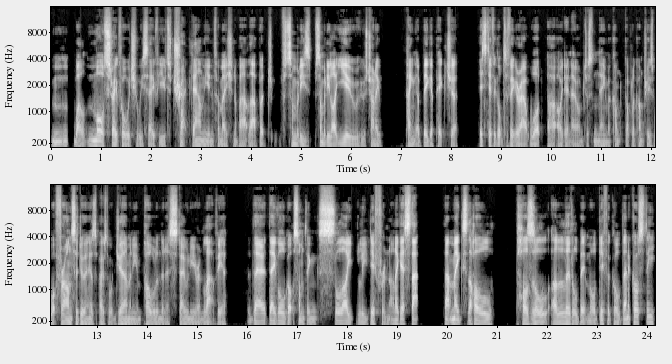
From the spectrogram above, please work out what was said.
m- well, more straightforward, shall we say, for you to track down the information about that. But somebody's somebody like you who's trying to paint a bigger picture, it's difficult to figure out what uh, I don't know. I'm just name a com- couple of countries what France are doing as opposed to what Germany and Poland and Estonia and Latvia. They they've all got something slightly different, and I guess that that makes the whole puzzle a little bit more difficult. Then, of course, the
